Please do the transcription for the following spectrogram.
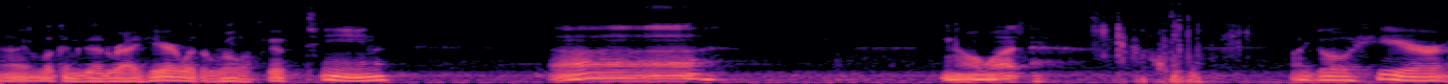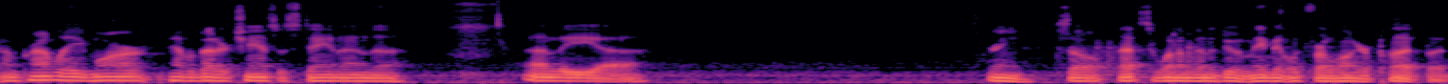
I'm looking good right here with a roll of 15. Uh, you know what? Go here, I'm probably more, have a better chance of staying on the, on the uh, green. So that's what I'm going to do. Maybe look for a longer putt, but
